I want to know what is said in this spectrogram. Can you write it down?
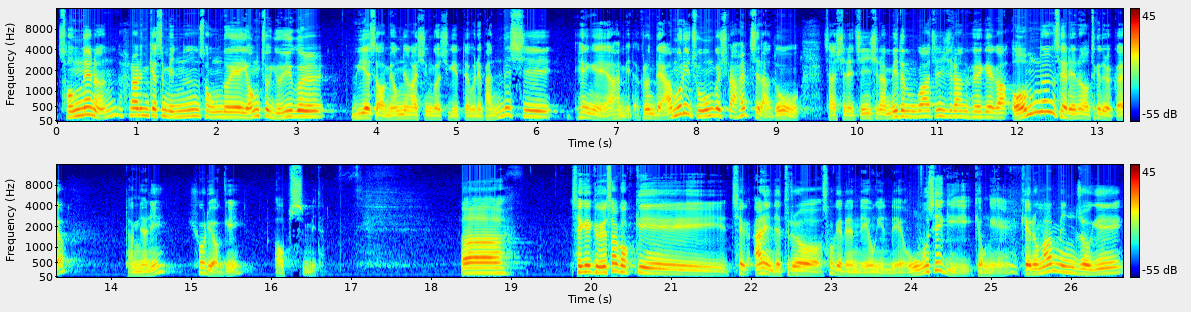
성례는 하나님께서 믿는 성도의 영적 유익을 위해서 명령하신 것이기 때문에 반드시 행해야 합니다. 그런데 아무리 좋은 것이라 할지라도 자신의 진실한 믿음과 진실한 회개가 없는 세례는 어떻게 될까요? 당연히 효력이 없습니다. 어, 세계 교회사 걷기 책 안에 이제 들어 소개된 내용인데요. 5세기 경에 게르만 민족이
